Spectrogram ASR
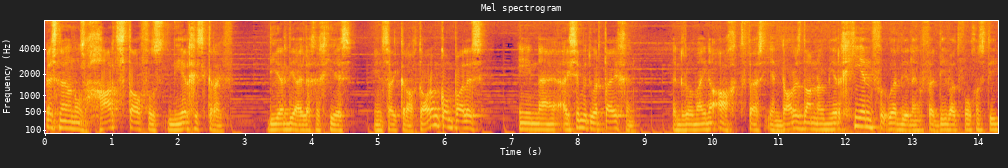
is nou in ons hartstafels neergeskryf deur die Heilige Gees en sy krag. Daarom kom Paulus en uh, hy sê met oortuiging in Romeine 8 vers 1, daar is dan nou meer geen veroordeling vir die wat volgens die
